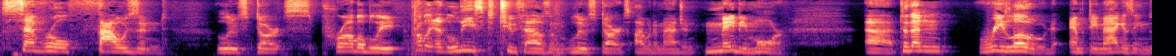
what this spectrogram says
several thousand loose darts, probably probably at least 2,000 loose darts, I would imagine, maybe more, uh, to then reload empty magazines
